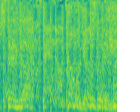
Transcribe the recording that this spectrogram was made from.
Stand up, stand up. Come on, get loose with it.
